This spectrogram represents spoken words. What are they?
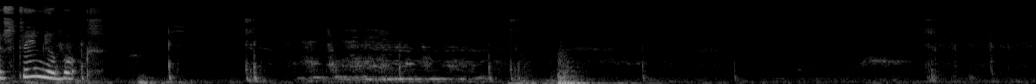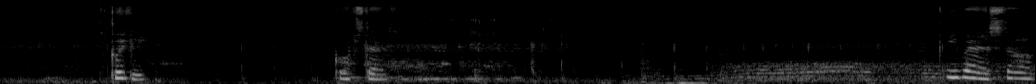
Just stay in your box. Quickly. Go upstairs. You better stop.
